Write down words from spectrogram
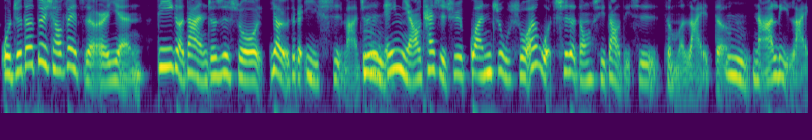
我觉得对消费者而言，第一个当然就是说要有这个意识嘛，就是哎，你要开始去关注说，哎，我吃的东西到底是怎么来的，嗯，哪里来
